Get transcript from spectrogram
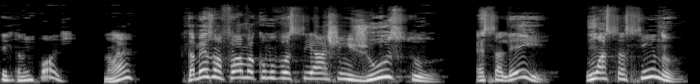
ele também pode. Não é? Da mesma forma como você acha injusto essa lei, um assassino,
